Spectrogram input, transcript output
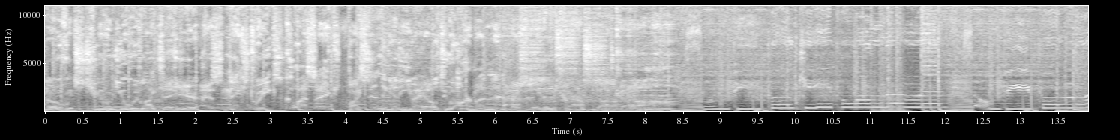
know which tune you would like to hear as next week's classic by sending an email to Armin at stateoftrance.com. Some people keep wondering, some people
